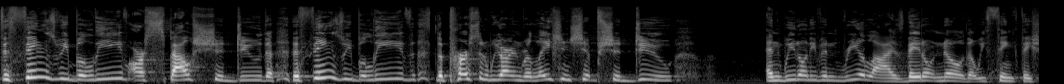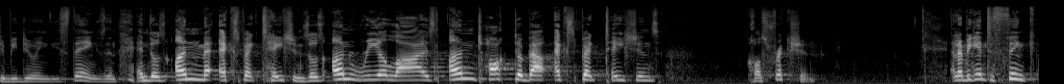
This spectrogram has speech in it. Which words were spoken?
the, things we believe our spouse should do the, the things we believe the person we are in relationship should do and we don't even realize they don't know that we think they should be doing these things. And, and those unmet expectations, those unrealized, untalked about expectations, cause friction. And I began to think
